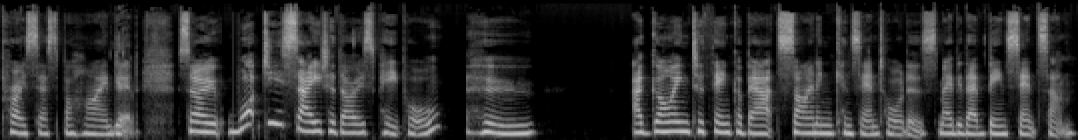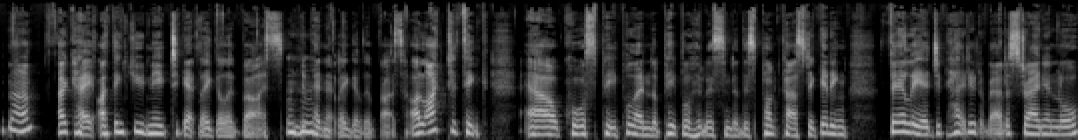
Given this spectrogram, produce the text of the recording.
process behind Yeah. it. So, what do you say to those people who are going to think about signing consent orders? Maybe they've been sent some. No. Okay, I think you need to get legal advice, Mm-hmm. independent legal advice. I like to think our course people and the people who listen to this podcast are getting fairly educated about Australian law,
